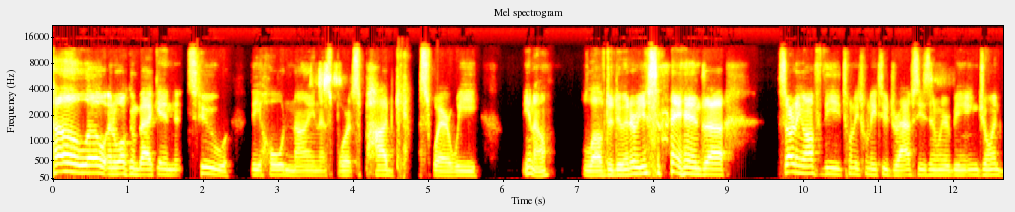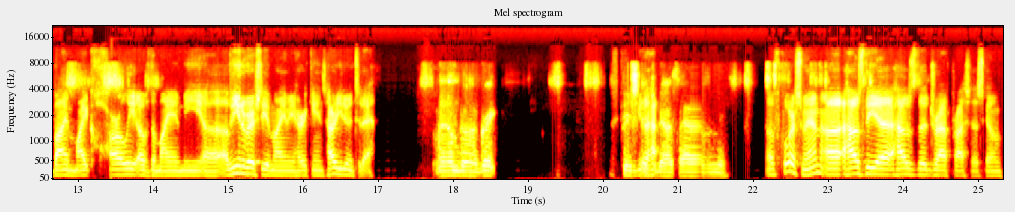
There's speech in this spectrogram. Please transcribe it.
Hello and welcome back in to the whole Nine Sports podcast, where we, you know, love to do interviews. and uh, starting off the 2022 draft season, we are being joined by Mike Harley of the Miami uh, of the University of Miami Hurricanes. How are you doing today? I'm doing great. Appreciate you guys having me. Of course, man. Uh, how's the uh, how's the draft process going?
